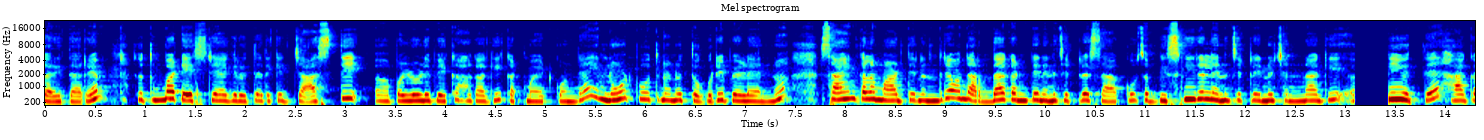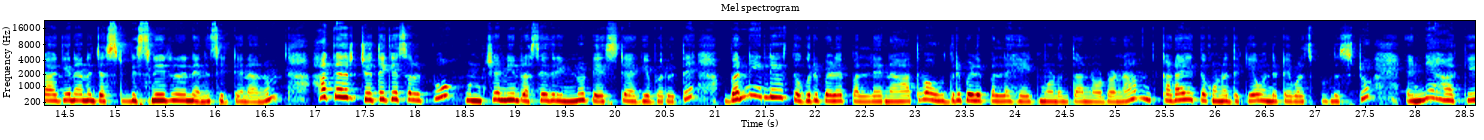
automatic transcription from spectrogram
ಕರೀತಾರೆ. ಸೊ ತುಂಬ ಟೇಸ್ಟಿಯಾಗಿರುತ್ತೆ ಅದಕ್ಕೆ ಜಾಸ್ತಿ ಬೆಳ್ಳುಳ್ಳಿ ಬೇಕು? ಹಾಗಾಗಿ ಕಟ್ ಮಾಡಿ ಇಟ್ಕೊಂಡೆ. ಇಲ್ಲಿ ನೋಡ್ಬೋದು ನಾನು ತೊಗರಿಬೇಳೆಯನ್ನು. ಸಾಯಂಕಾಲ ಮಾಡ್ತೀನಂದರೆ ಒಂದು ಅರ್ಧ ಗಂಟೆ ನೆನೆಸಿಟ್ರೆ ಸಾಕು. ಸೊ ಬಿಸಿನೀರಲ್ಲಿ ನೆನೆಸಿಟ್ರೆ ಇನ್ನೂ ಚೆನ್ನಾಗಿ ನೆನೆಯುತ್ತೆ ಹಾಗಾಗಿ ನಾನು ಜಸ್ಟ್ ಬಿಸಿನೀರನ್ನ ನೆನೆಸಿಟ್ಟೆ ನಾನು. ಹಾಗೆ ಅದ್ರ ಜೊತೆಗೆ ಸ್ವಲ್ಪ ಹುಣಸೆಹಣ್ಣಿನ ರಸ ಇದ್ರೆ ಇನ್ನೂ ಟೇಸ್ಟಿಯಾಗಿ ಬರುತ್ತೆ. ಬನ್ನಿ ಇಲ್ಲಿ ತೊಗರಿಬೇಳೆ ಪಲ್ಯನ ಅಥವಾ ಉದ್ರಿಬೇಳೆ ಪಲ್ಯ ಹೇಗೆ ಮಾಡು ಅಂತ ನೋಡೋಣ. ಕಡಾಯಿ ತೊಗೊಳೋದಕ್ಕೆ ಒಂದು ಟೇಬಲ್ ಸ್ಪೂನಷ್ಟು ಎಣ್ಣೆ ಹಾಕಿ,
